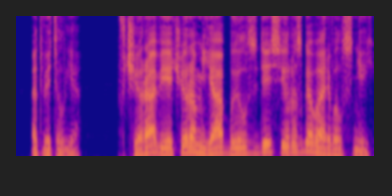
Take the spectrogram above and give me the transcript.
— ответил я. — Вчера вечером я был здесь и разговаривал с ней.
